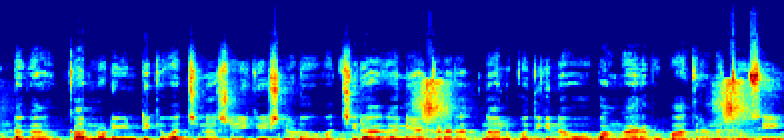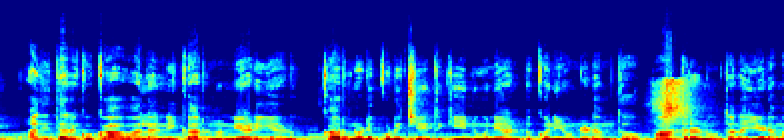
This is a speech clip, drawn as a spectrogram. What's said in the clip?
ఉండగా కర్ణుడి ఇంటికి వచ్చిన శ్రీకృష్ణుడు వచ్చి రాగానే అక్కడ రత్నాలు పొదిగిన ఓ బంగారపు పాత్రను చూసి అది తనకు కావాలని కర్ణుడిని అడిగాడు. కర్ణుడి కుడి చేతికి నూనె అంటుకొని ఉండడంతో పాత్రను తన ఎడమ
